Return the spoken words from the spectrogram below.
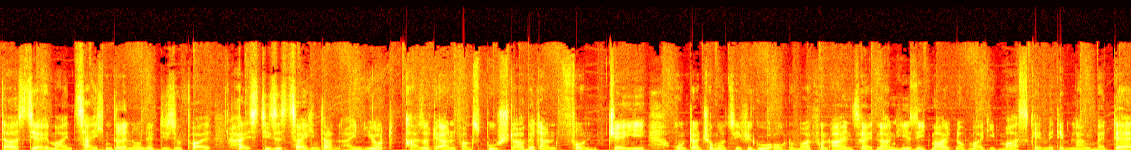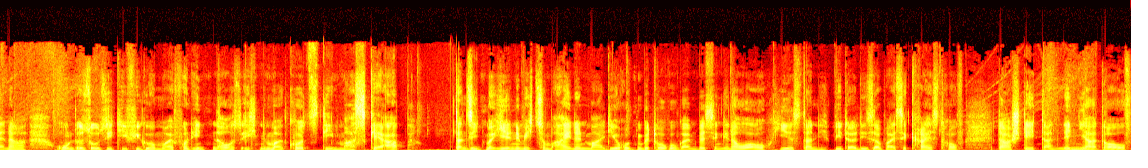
Da ist ja immer ein Zeichen drin und in diesem Fall heißt dieses Zeichen dann ein J, also der Anfangsbuchstabe dann von J und dann schauen wir uns die Figur auch nochmal von allen Seiten an. Hier sieht man halt nochmal die Maske mit dem langen Bandana und so sieht die Figur mal von hinten aus. Ich nehme mal kurz die Maske ab. Dann sieht man hier nämlich zum einen mal die Rückenbedruckung ein bisschen genauer. Auch hier ist dann wieder dieser weiße Kreis drauf. Da steht dann Ninja drauf.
